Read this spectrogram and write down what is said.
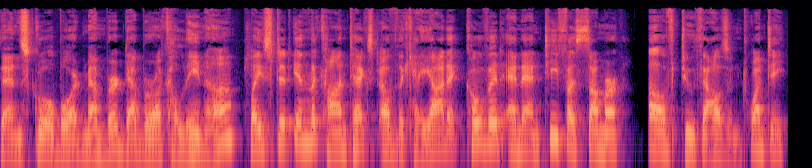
Then school board member Deborah Kalina placed it in the context of the chaotic COVID and Antifa summer of 2020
